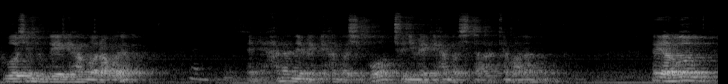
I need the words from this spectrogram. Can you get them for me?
그것이 누구에게 한 거라고요? 예, 하나님에게 한 것이고 주님에게 한 것이다 이렇게 말하는 겁니다. 네, 여러분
